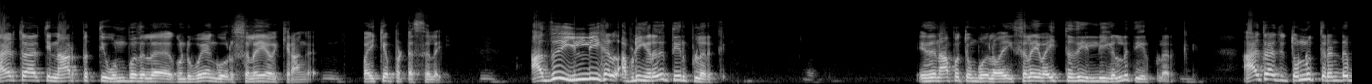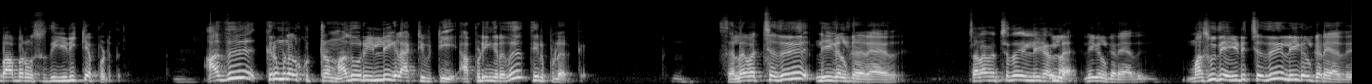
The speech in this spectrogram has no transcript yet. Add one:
ஆயிரத்தி தொள்ளாயிரத்தி நாற்பத்தி ஒன்பதுல கொண்டு போய் அங்க ஒரு சிலையை வைக்கிறாங்க. வைக்கப்பட்ட சிலை. அது இல்லீகல் அப்படிங்கிறது தீர்ப்புல இருக்கு. இது நாற்பத்தி ஒன்பதுல வை சிலை வைத்தது இல்லீகல்னு தீர்ப்புல இருக்கு. ஆயிரத்தி தொள்ளாயிரத்தி தொண்ணூத்தி ரெண்டு பாபர் மசூதி இடிக்கப்படுது. அது கிரிமினல் குற்றம் அது ஒரு இல்லீகல் ஆக்டிவிட்டி அப்படிங்கிறது தீர்ப்புல இருக்கு. சிலை வச்சது லீகல் கிடையாது. சில வச்சதும் இல்லீகல் இல்ல லீகல் கிடையாது. மசூதியை இடிச்சது லீகல் கிடையாது.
